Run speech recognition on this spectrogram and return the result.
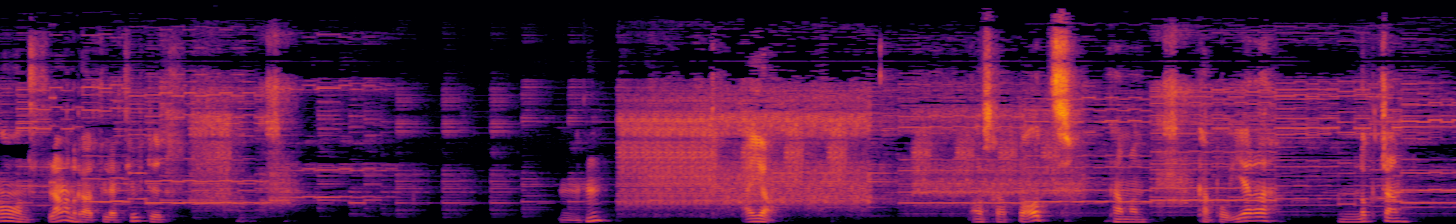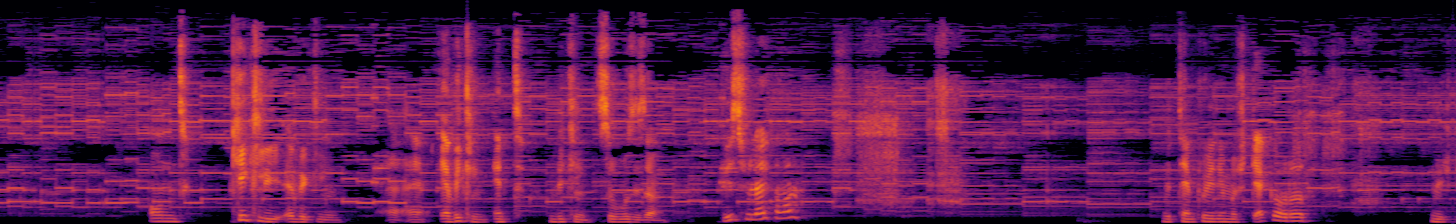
Und Flammenrad, vielleicht hilft es. Mhm. Ah ja. Aus Rabaut kann man Capoeira, Nocturne und Kikli entwickeln. Äh, äh, entwickeln, entwickeln, so muss ich sagen. Bis vielleicht nochmal? Mit Tempo immer stärker oder nicht?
